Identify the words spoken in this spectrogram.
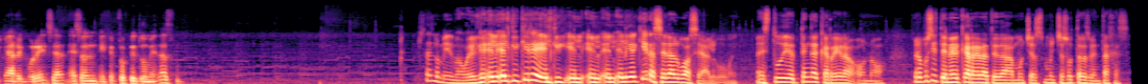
misma recurrencia. Esos son ejemplos que tú me das. Es lo mismo, güey. El, el- que quiere, el que, el, el- que quiere hacer algo, hace algo, güey. Estudia, tenga carrera o no. Pero pues sí, tener carrera te da muchas, muchas otras ventajas.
